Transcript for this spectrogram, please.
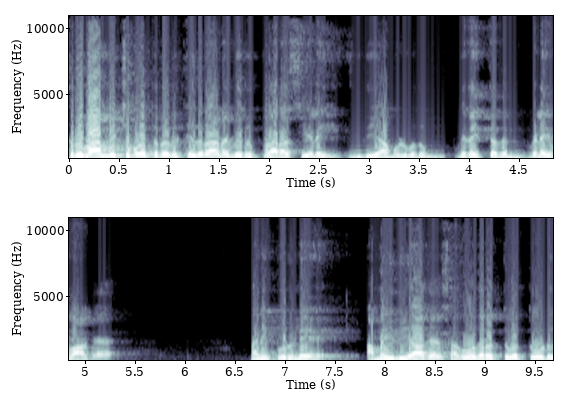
சிறுபான்மை சமூகத்தினருக்கு எதிரான வெறுப்பு அரசியலை இந்தியா முழுவதும் விதைத்ததன் விளைவாக மணிப்பூரிலே அமைதியாக சகோதரத்துவத்தோடு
